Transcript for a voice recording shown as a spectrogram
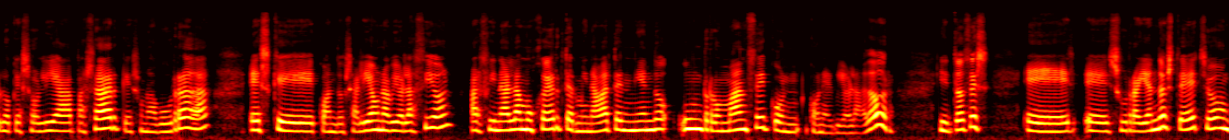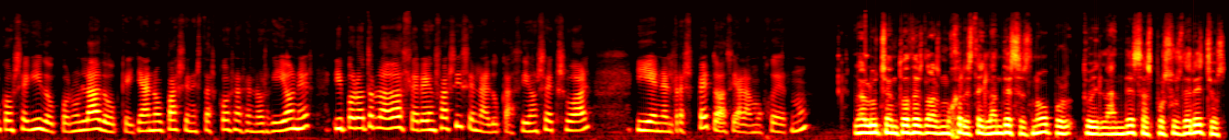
lo que solía pasar, que es una burrada, es que cuando salía una violación, al final la mujer terminaba teniendo un romance con, con el violador. Y entonces, eh, eh, subrayando este hecho, han conseguido, por un lado, que ya no pasen estas cosas en los guiones y por otro lado, hacer énfasis en la educación sexual y en el respeto hacia la mujer, ¿no? La lucha entonces de las mujeres tailandesas, ¿no? Por, tailandesas por sus derechos.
